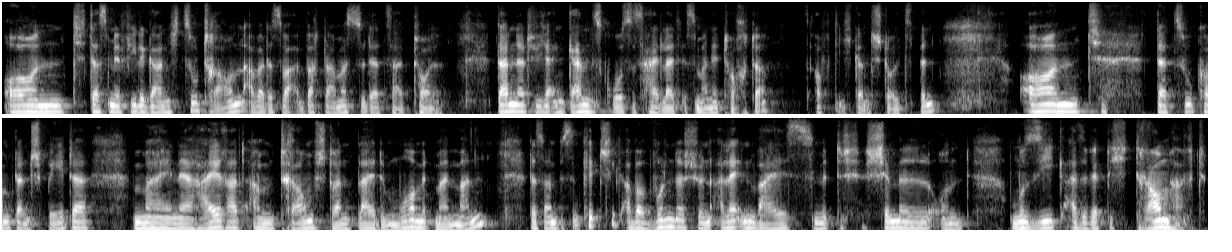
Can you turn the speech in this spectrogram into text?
Und das mir viele gar nicht zutrauen, aber das war einfach damals zu der Zeit toll. Dann natürlich ein ganz großes Highlight ist meine Tochter, auf die ich ganz stolz bin. Und Dazu kommt dann später meine Heirat am Traumstrand Bleidemur mit meinem Mann. Das war ein bisschen kitschig, aber wunderschön, alle in weiß mit Schimmel und Musik, also wirklich traumhaft.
